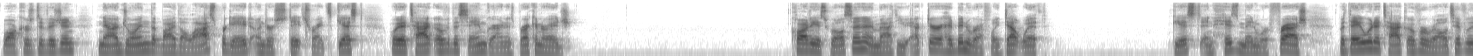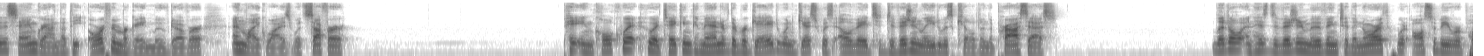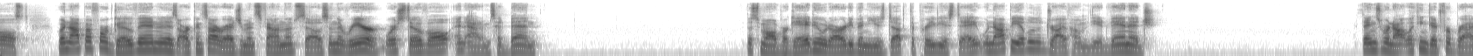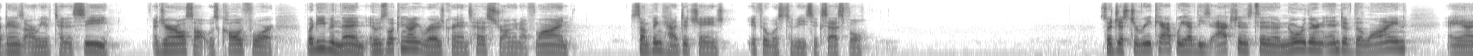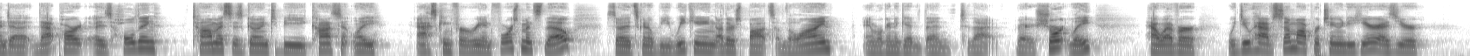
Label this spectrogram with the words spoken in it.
Walker's division, now joined by the last brigade under States Rights Gist, would attack over the same ground as Breckinridge. Claudius Wilson and Matthew Ector had been roughly dealt with. Gist and his men were fresh, but they would attack over relatively the same ground that the Orphan Brigade moved over, and likewise would suffer. Peyton Colquitt, who had taken command of the brigade when Gist was elevated to division lead, was killed in the process. Liddell and his division moving to the north would also be repulsed, but not before Govan and his Arkansas regiments found themselves in the rear where Stovall and Adams had been. The small brigade, who had already been used up the previous day, would not be able to drive home the advantage. Things were not looking good for Bragg and his Army of Tennessee. A general assault was called for, but even then, it was looking like Rosecrans had a strong enough line. Something had to change if it was to be successful. So, just to recap, we have these actions to the northern end of the line, and uh, that part is holding. Thomas is going to be constantly asking for reinforcements, though, so it's going to be weakening other spots of the line, and we're going to get then to that very shortly. However, we do have some opportunity here as you're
